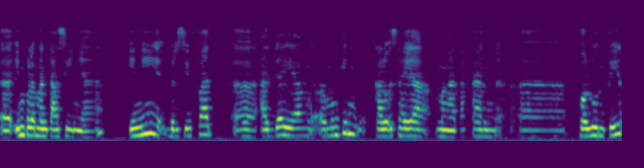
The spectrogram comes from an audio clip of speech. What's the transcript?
uh, implementasinya ini bersifat uh, ada yang uh, mungkin kalau saya mengatakan uh, volunteer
